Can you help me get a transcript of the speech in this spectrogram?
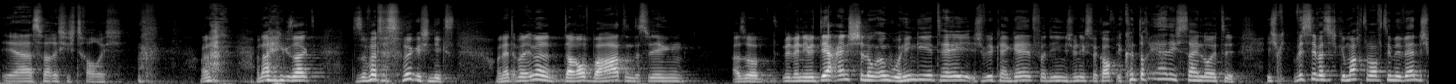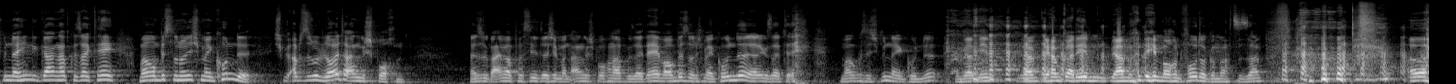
ja, es war richtig traurig. Und, und da habe ich gesagt, so wird das wirklich nichts. Und er hat aber immer darauf beharrt und deswegen, also wenn ihr mit der Einstellung irgendwo hingeht, hey, ich will kein Geld verdienen, ich will nichts verkaufen, ihr könnt doch ehrlich sein, Leute. Ich, wisst ihr, was ich gemacht habe auf dem Event? Ich bin da hingegangen, habe gesagt, hey, warum bist du noch nicht mein Kunde? Ich habe so Leute angesprochen. Dann ist sogar einmal passiert, dass ich jemanden angesprochen habe, gesagt, hey, warum bist du nicht mein Kunde? Er hat gesagt, hey, Markus, ich bin dein Kunde. Und wir haben, eben, wir haben, wir haben gerade eben, wir haben eben auch ein Foto gemacht zusammen. Aber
